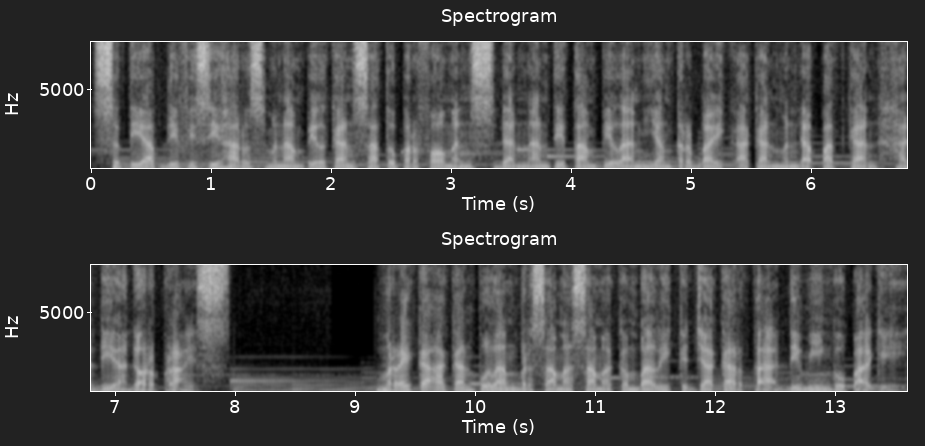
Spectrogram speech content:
Setiap divisi harus menampilkan satu performance dan nanti tampilan yang terbaik akan mendapatkan hadiah door prize. Mereka akan pulang bersama-sama kembali ke Jakarta di minggu pagi.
